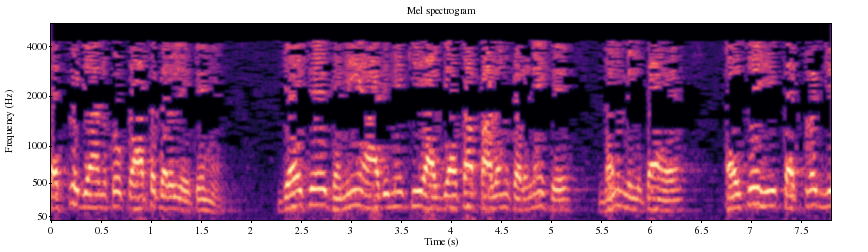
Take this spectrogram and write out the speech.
तत्व ज्ञान को प्राप्त कर लेते हैं। जैसे धनी आदमी की आज्ञा का पालन करने से धन मिलता है ऐसे ही तत्वज्ञ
